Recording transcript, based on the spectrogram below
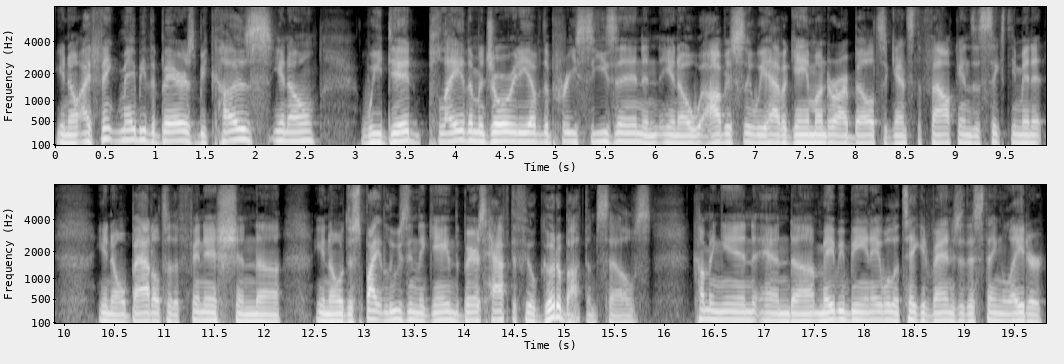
you know, I think maybe the Bears because you know we did play the majority of the preseason and you know obviously we have a game under our belts against the falcons a 60 minute you know, battle to the finish. And, uh, you know, despite losing the game, the Bears have to feel good about themselves coming in and uh, maybe being able to take advantage of this thing later.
